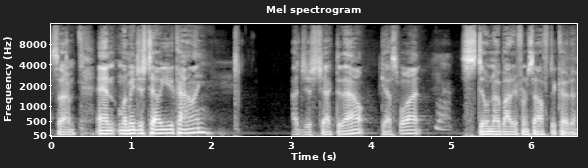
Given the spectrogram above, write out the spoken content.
So, and let me just tell you, Kylie, I just checked it out. Guess what? Still nobody from South Dakota.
